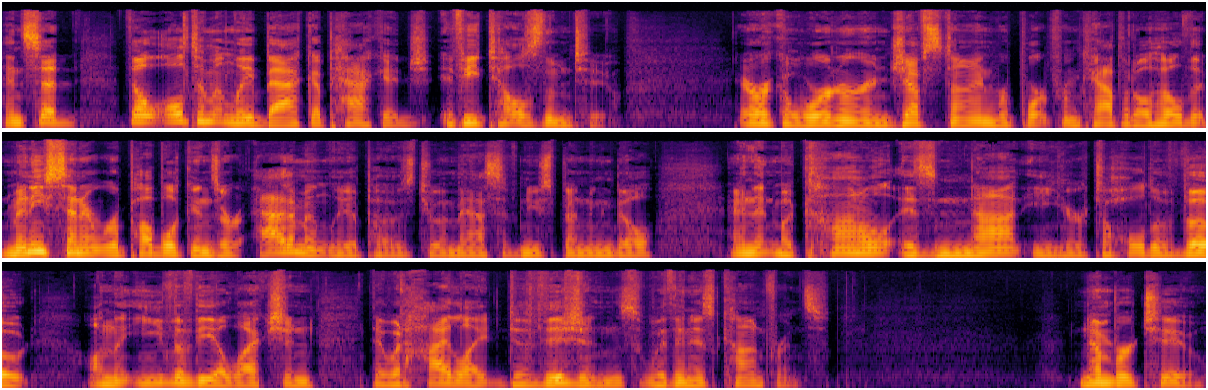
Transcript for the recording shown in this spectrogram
and said they'll ultimately back a package if he tells them to. Erica Werner and Jeff Stein report from Capitol Hill that many Senate Republicans are adamantly opposed to a massive new spending bill and that McConnell is not eager to hold a vote on the eve of the election that would highlight divisions within his conference. Number two,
